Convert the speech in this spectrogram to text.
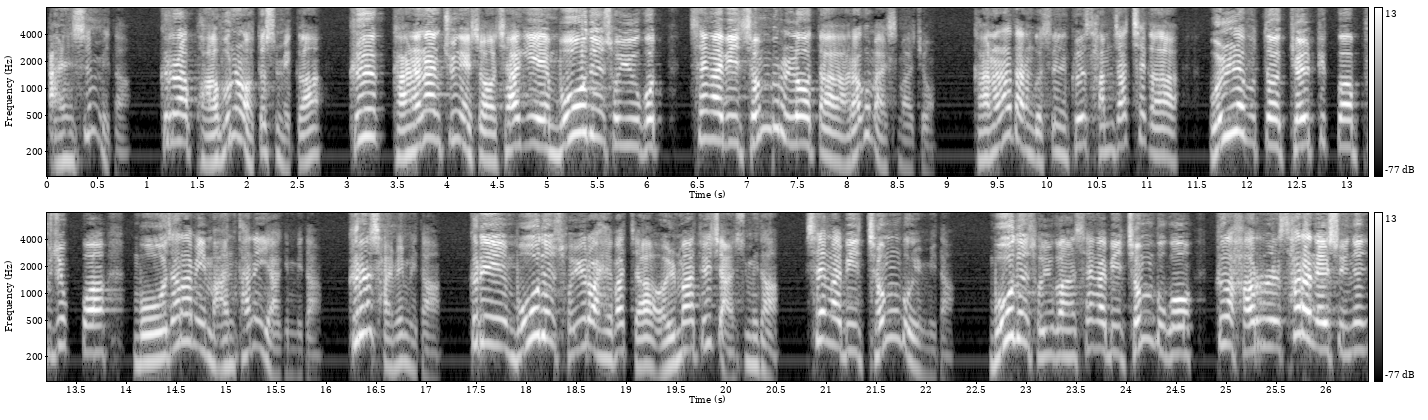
않습니다. 그러나 과부는 어떻습니까? 그 가난한 중에서 자기의 모든 소유 곧 생활비 전부를 넣었다라고 말씀하죠. 가난하다는 것은 그 삶 자체가 원래부터 결핍과 부족과 모자람이 많다는 이야기입니다. 그런 삶입니다. 그러니 모든 소유라 해봤자 얼마 되지 않습니다. 생활비 전부입니다. 모든 소유가 생활비 전부고 그 하루를 살아낼 수 있는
